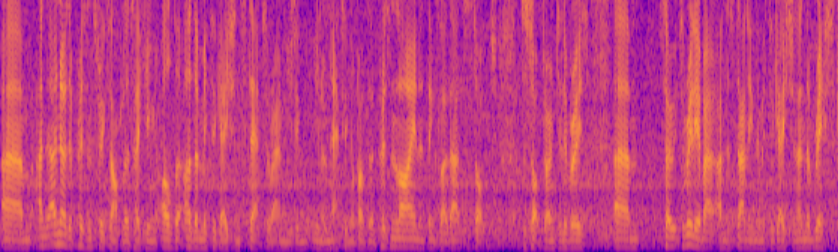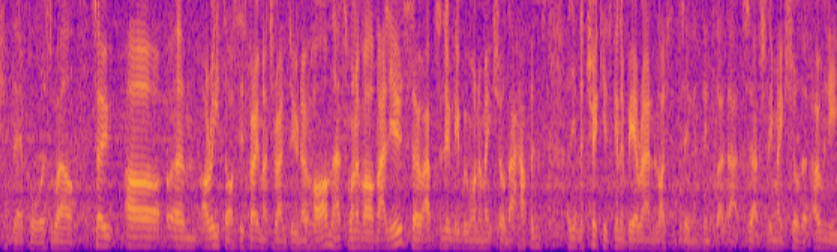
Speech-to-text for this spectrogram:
Um, and I know the prisons, for example, are taking other other mitigation steps around using you know netting above the prison line and things like that to stop to stop drone deliveries. Um, so it's really about understanding the mitigation and the risk, therefore, as well. So our um, our ethos is very much around do no harm. That's one of our values. So absolutely, we want to make sure that happens. I think the trick is going to be around licensing and things like that to actually make sure that only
